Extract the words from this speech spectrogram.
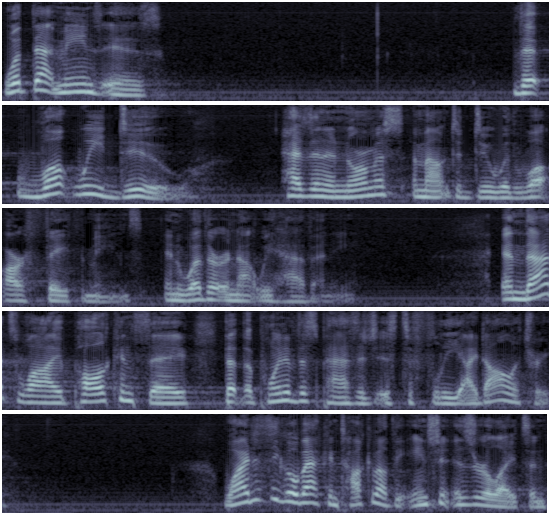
What that means is that what we do has an enormous amount to do with what our faith means and whether or not we have any. And that's why Paul can say that the point of this passage is to flee idolatry. Why does he go back and talk about the ancient Israelites and,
